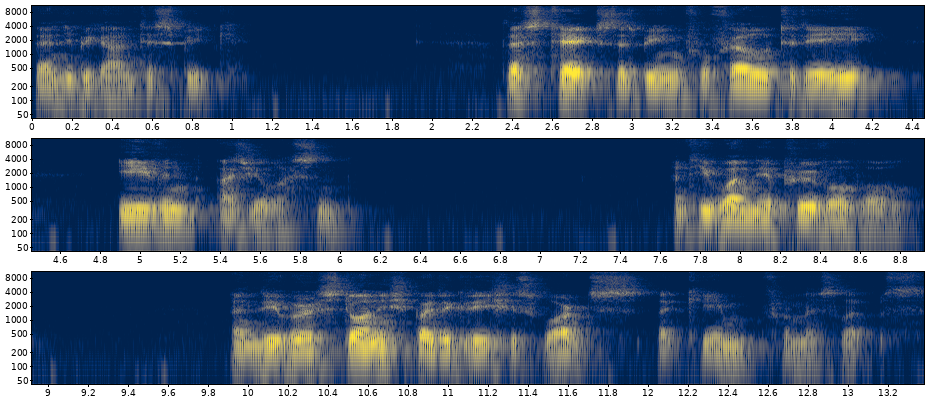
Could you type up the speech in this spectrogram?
Then he began to speak. This text is being fulfilled today, even as you listen. And he won the approval of all and they were astonished by the gracious words that came from his lips.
